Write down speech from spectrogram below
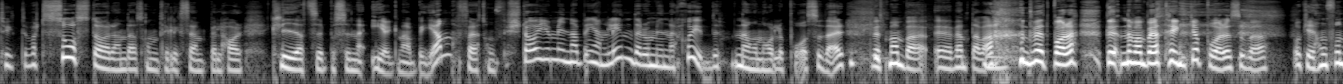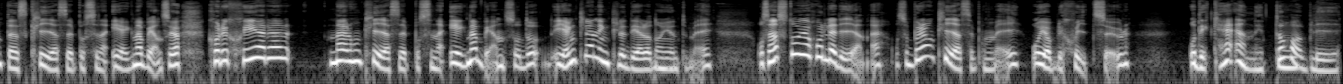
tyckt det varit så störande att hon till exempel har kliat sig på sina egna ben för att hon förstör ju mina benlinder och mina skydd när hon håller på sådär. Du vet man bara, äh, vänta va? Mm. Du vet bara, det, när man börjar tänka på det så bara, okej okay, hon får inte ens klia sig på sina egna ben. Så jag korrigerar när hon kliar sig på sina egna ben. Så då, egentligen inkluderade hon ju inte mig. Och sen står jag och håller i henne och så börjar hon klia sig på mig och jag blir skitsur. Och det kan jag än idag mm. bli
